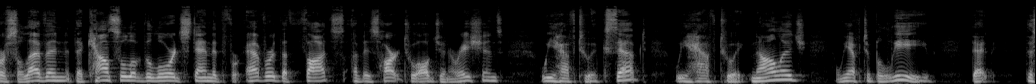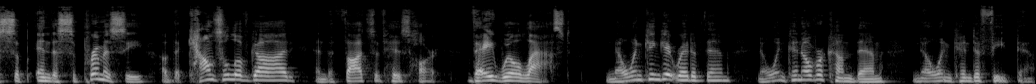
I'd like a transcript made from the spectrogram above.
Verse 11, the counsel of the Lord standeth forever, the thoughts of his heart to all generations. We have to accept, we have to acknowledge, and we have to believe that the, in the supremacy of the counsel of God and the thoughts of his heart. They will last. No one can get rid of them. No one can overcome them. No one can defeat them.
